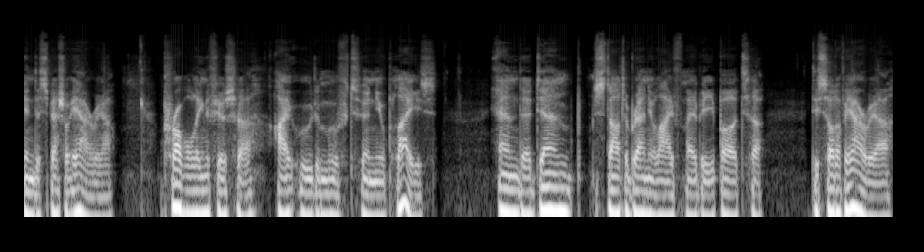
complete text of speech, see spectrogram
in the special area. Probably in the future, I would move to a new place and uh, then start a brand new life maybe. But uh, this sort of area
